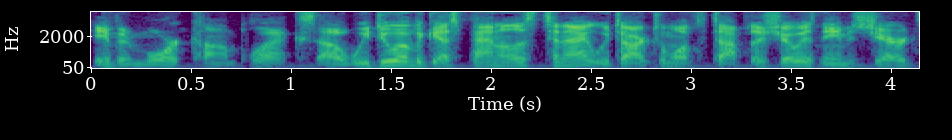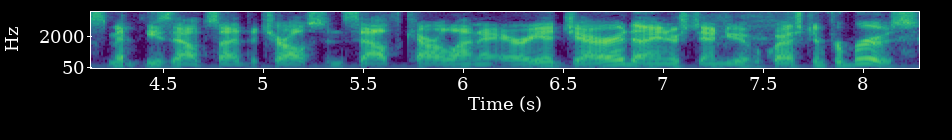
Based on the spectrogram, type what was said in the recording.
even more complex. Uh, we do have a guest panelist tonight. We talked to him off the top of the show. His name is Jared Smith. He's outside the Charleston, South Carolina area. Jared, I understand you have a question for Bruce.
